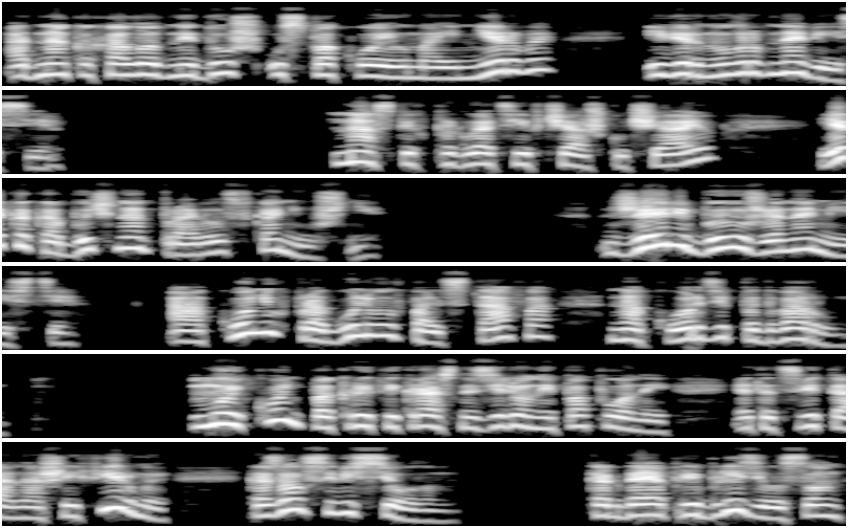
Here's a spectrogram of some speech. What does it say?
однако холодный душ успокоил мои нервы и вернул равновесие. Наспех проглотив чашку чаю, я, как обычно, отправилась в конюшни. Джерри был уже на месте, а конюх прогуливал Фальстафа на корде по двору. Мой конь, покрытый красно-зеленой попоной, это цвета нашей фирмы, казался веселым. Когда я приблизилась, он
